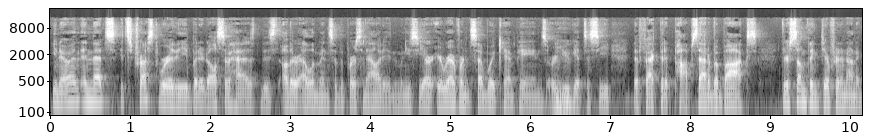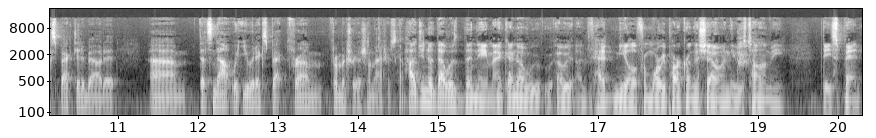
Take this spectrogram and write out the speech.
you know, and, and that's, it's trustworthy, but it also has this other elements of the personality. And when you see our irreverent subway campaigns or you get to see the fact that it pops out of a box, there's something different and unexpected about it. Um, that's not what you would expect from from a traditional mattress company. How'd you know that was the name? Like, I know we, I- I've had Neil from Warby Parker on the show, and he was telling me they spent,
